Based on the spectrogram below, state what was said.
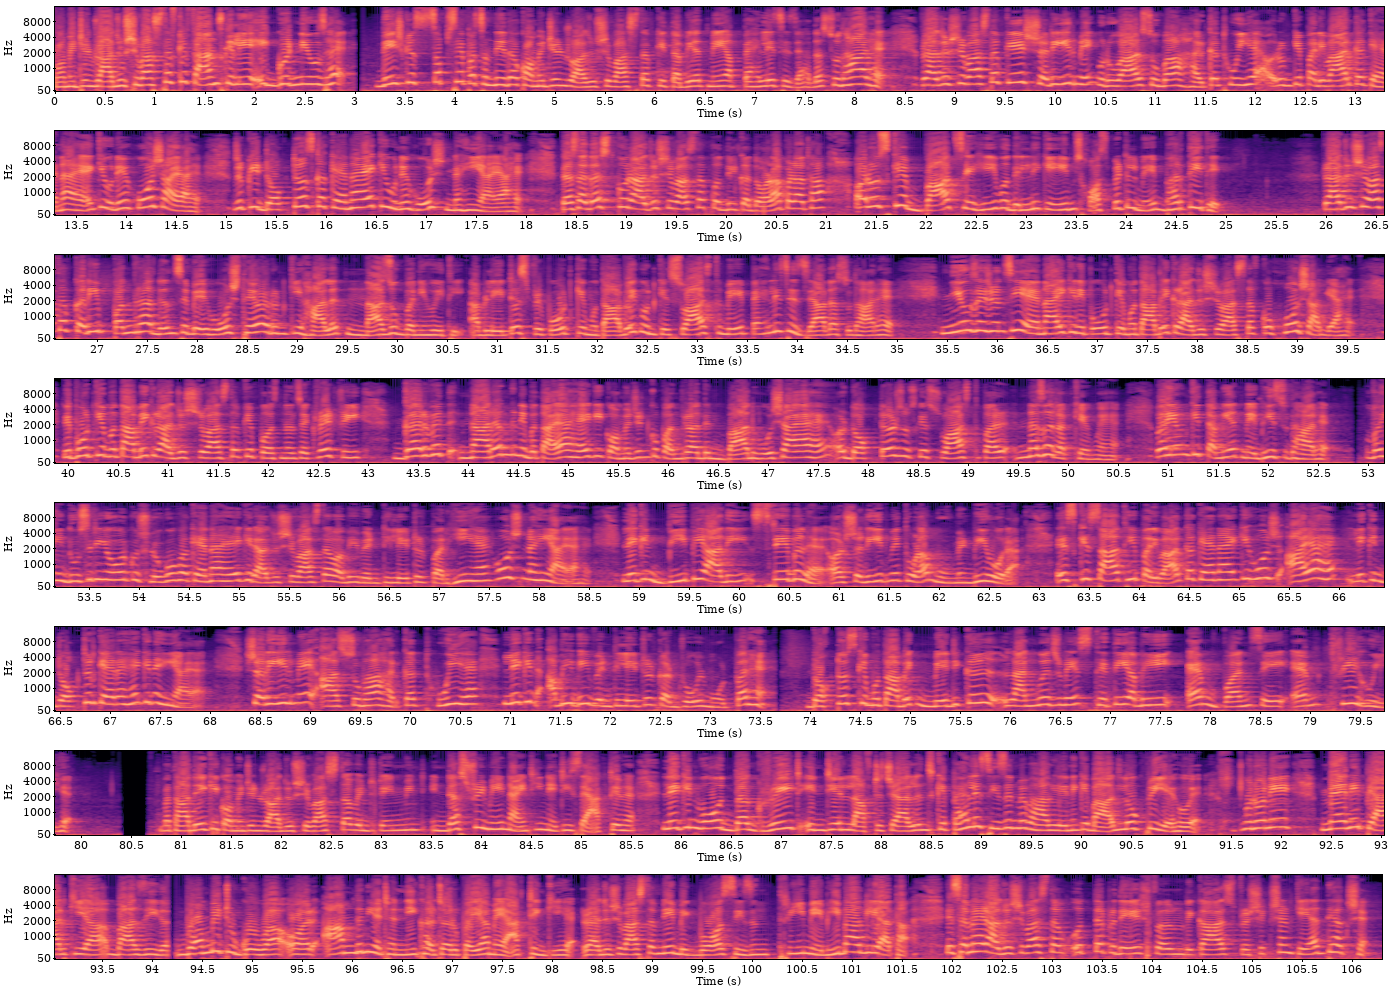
Comedian Raju Srivastava के fans के लिए एक गुड न्यूज़ है। देश के सबसे पसंदीदा कॉमेडियन राजू श्रीवास्तव की तबीयत में अब पहले से ज़्यादा सुधार है। राजू श्रीवास्तव के शरीर में गुरुवार सुबह हरकत हुई है और उनके परिवार का कहना है कि उन्हें होश आया है, जबकि डॉक्टर्स का कहना है कि उन्हें होश नहीं आया है। 10 अगस्त को राजू श्रीवास्तव को दिल का दौरा पड़ा था और उसके बाद से ही वो दिल्ली के एम्स हॉस्पिटल में भर्ती थे। राजू श्रीवास्तव करीब 15 दिन से बेहोश थे और उनकी हालत नाजुक बनी हुई थी। अब लेटेस्ट रिपोर्ट के मुताबिक उनके स्वास्थ्य में पहले से ज़्यादा सुधार है। न्यूज़ एजेंसी एएनआई की रिपोर्ट के मुताबिक राजू श्रीवास्तव को होश आ गया है। रिपोर्ट के मुताबिक राजू श्रीवास्तव के पर्सनल सेक्रेटरी गर्वित नारंग ने बताया है कि कॉमेडियन को पंद्रह दिन बाद होश आया है और डॉक्टर्स उसके स्वास्थ्य पर नज़र रखे हुए हैं। वही उनकी तबीयत में भी सुधार है। वहीं दूसरी ओर कुछ लोगों का कहना है कि राजू श्रीवास्तव अभी वेंटिलेटर पर ही है, होश नहीं आया है। लेकिन बीपी आदि स्टेबल है और शरीर में थोड़ा मूवमेंट भी हो रहा है। इसके साथ ही परिवार का कहना है कि होश आया है, लेकिन डॉक्टर कह रहे हैं कि नहीं आया है। शरीर में आज सुबह हरकत हुई है, लेकिन अभी भी वेंटिलेटर कंट्रोल मोड पर है। डॉक्टर्स के मुताबिक मेडिकल लैंग्वेज में स्थिति अभी M1 से M3 हुई है। बता दें कि comedian Raju Srivastava entertainment industry में 1980 से एक्टिव है, लेकिन वो the great Indian laughter challenge के पहले सीज़न में भाग लेने के बाद लोकप्रिय हुए। उन्होंने मैंने प्यार किया बाजीगर बॉम्बे टू गोवा और आमदनी अठन्नी खर्चा रुपया में एक्टिंग की है। राजू श्रीवास्तव ने बिग बॉस सीज़न थ्री में भी भाग लिया था। इस समय राजू श्रीवास्तव उत्तर प्रदेश फ़िल्म विकास प्रशिक्षण के अध्यक्ष है।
